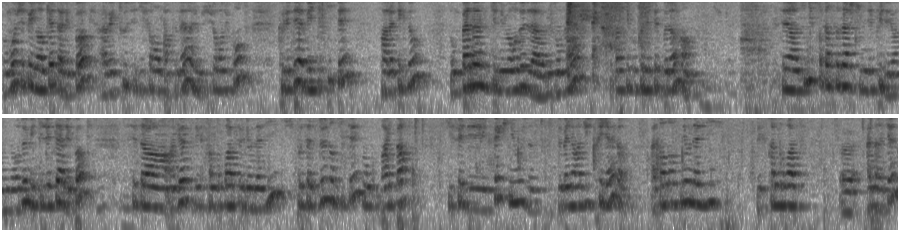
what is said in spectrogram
Donc moi, j'ai fait une enquête à l'époque avec tous ces différents partenaires, et je me suis rendu compte que les dés avaient été pipés par la techno. Donc Bannon, qui est le numéro 2 de la Maison Blanche, je ne sais pas si vous connaissez le bonhomme. C'est un sinistre personnage qui n'est plus d'ailleurs numéro 2, mais qui l'était à l'époque. C'est un, gars d'extrême droite néo-nazi, qui possède deux entités, donc Breitbart, qui fait des fake news de manière industrielle, à tendance néo-nazie, l'extrême droite euh, américaine,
